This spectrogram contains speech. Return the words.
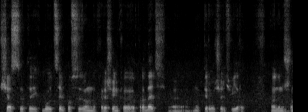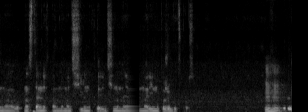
сейчас это их будет цель постсезонно хорошенько продать, э, ну, в первую очередь, Веру. Но я думаю, что на, вот на остальных, там, на Мансилю, на Флорентину, на Марину тоже будет спрос. Угу.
